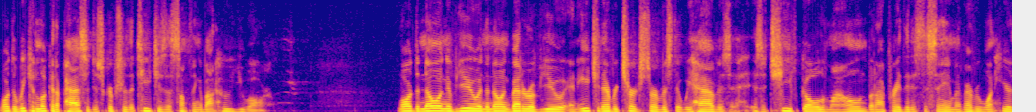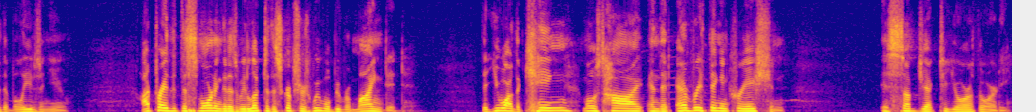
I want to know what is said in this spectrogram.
Lord, that we can look at a passage of scripture that teaches us something about who you are. Lord, the knowing of you and the knowing better of you and each and every church service that we have is is a chief goal of my own, but I pray that it's the same of everyone here that believes in you. I pray that this morning, that as we look to the scriptures, we will be reminded that you are the King most high and that everything in creation is subject to your authority.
